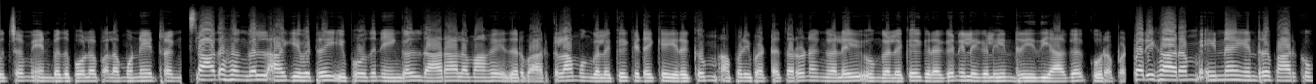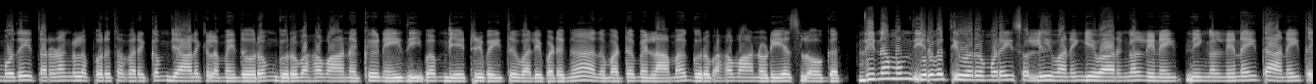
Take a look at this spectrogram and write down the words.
உச்சம் என்பது போல பல முன்னேற்றங்கள் சாதகங்கள் ஆகியவற்றை இப்போது நீங்கள் தாராளமாக எதிர்பார்க்கலாம். உங்களுக்கு கிடைக்க இருக்கும். அப்படிப்பட்ட தருணங்களை உங்களுக்கு கிரக நிலைகளின் ரீதியாக கூறப்படும். பரிகாரம் என்ன என்று பார்க்கும்போது இத்தருணங்களை பொறுத்த வரைக்கும் வியாழக்கிழமை தோறும் குரு பகவானுக்கு நெய் தீபம் ஏற்றி வைத்து வழிபடுங்க. அது மட்டும் இல்லாம குரு பகவானுடைய ஸ்லோக தினமும் இருபத்தி ஒரு முறை சொல்லி வணங்கி வாருங்கள். நினை நீங்கள் நினைத்த அனைத்து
